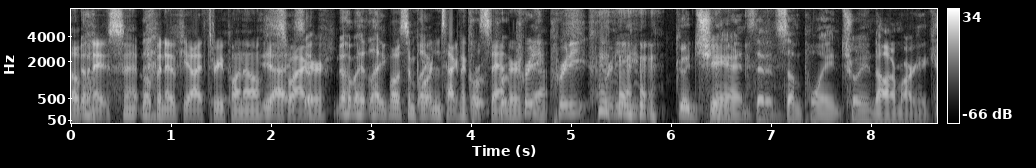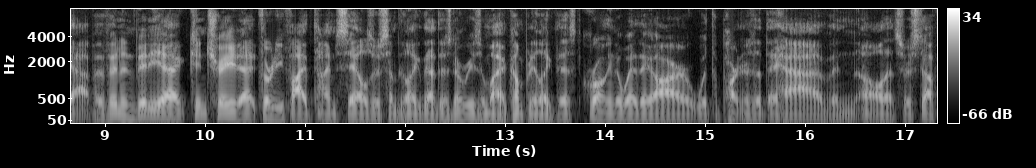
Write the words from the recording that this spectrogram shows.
Open no. a, Open API 3.0 yeah, swagger. So, no, but like most important like, technical pr- standard. Pretty, yeah. pretty, pretty good chance that at some point trillion dollar market cap. If an Nvidia can trade at 35 times sales or something like that, there's no reason why a company like this growing the way they are with the partners that they have and all that sort of stuff.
